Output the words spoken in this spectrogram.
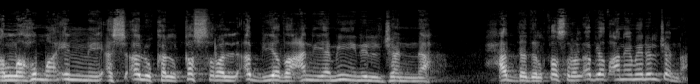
اللهم إني أسألك القصر الأبيض عن يمين الجنة. حدد القصر الأبيض عن يمين الجنة.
